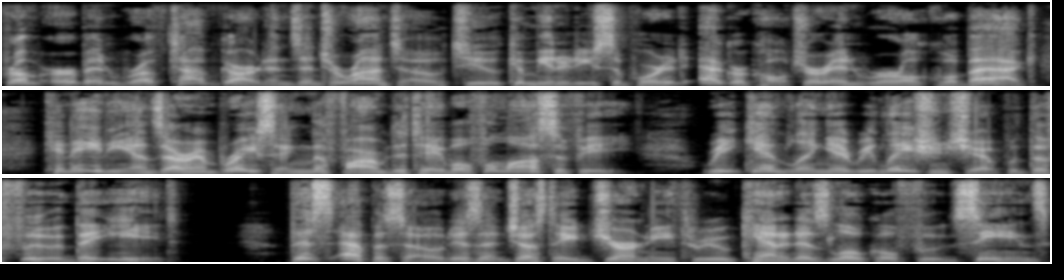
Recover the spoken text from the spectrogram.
From urban rooftop gardens in Toronto to community supported agriculture in rural Quebec, Canadians are embracing the farm to table philosophy, rekindling a relationship with the food they eat. This episode isn't just a journey through Canada's local food scenes,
